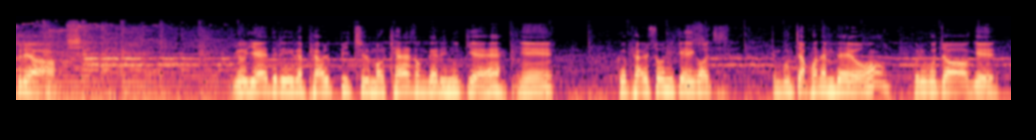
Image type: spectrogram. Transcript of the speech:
그래야. 요 얘들이 별빛을 뭐 계속 내리니까, 예. 그 별 쏘니까 이거 문자 보내면 돼요. 그리고 저기, 저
